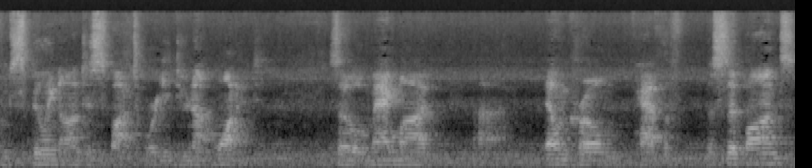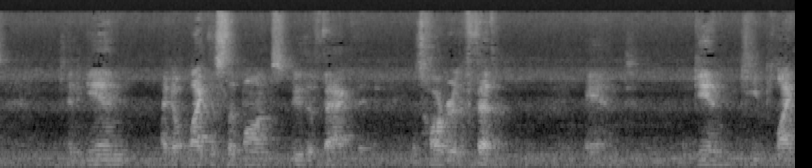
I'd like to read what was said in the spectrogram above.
from spilling onto spots where you do not want it. So Magmod, uh, Elinchrom have the, the slip-ons, and again, I don't like the slip-ons due to the fact that it's harder to feather. And again, keep light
